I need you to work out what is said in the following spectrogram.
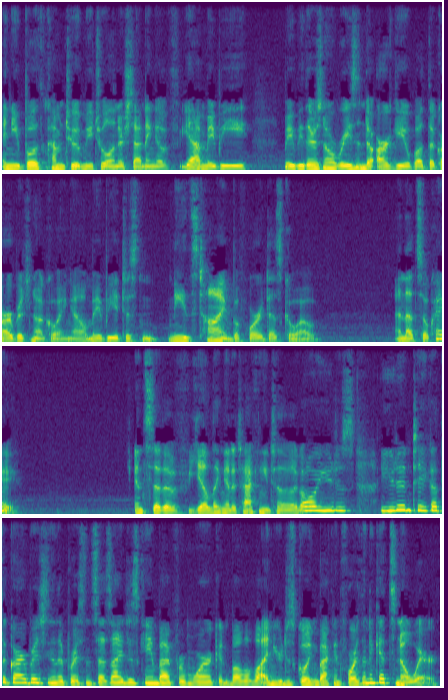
And you both come to a mutual understanding of, yeah, maybe maybe there's no reason to argue about the garbage not going out. Maybe it just needs time before it does go out. And that's okay. Instead of yelling and attacking each other like, "Oh, you just you didn't take out the garbage." And the other person says, "I just came back from work and blah blah blah," and you're just going back and forth and it gets nowhere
